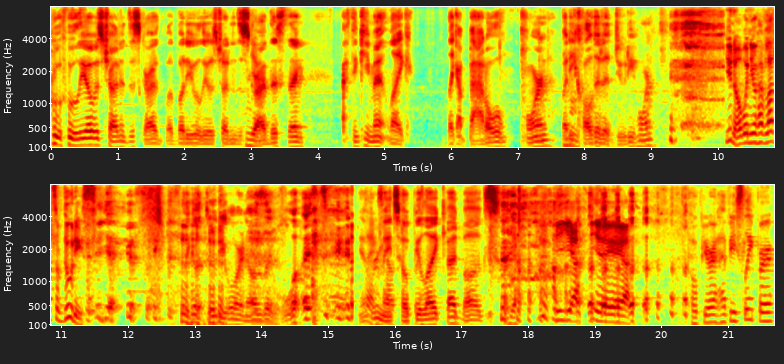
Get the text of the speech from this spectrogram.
Julio was trying to describe my buddy Julio was trying to describe this thing. I think he meant like like a battle horn, but he hmm. called it a duty horn. You know, when you have lots of duties. yeah, it's like, it's like a duty horn. I was like, what? Yeah, Thanks, roommates hope you like bed bugs. yeah, yeah, yeah, yeah. Hope you're a heavy sleeper,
